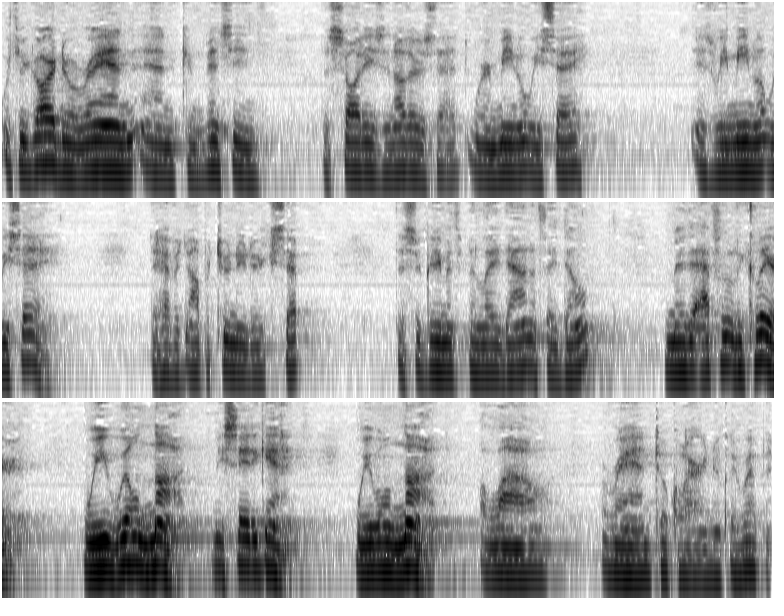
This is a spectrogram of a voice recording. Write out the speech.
With regard to Iran and convincing the Saudis and others that we mean what we say, is we mean what we say. They have an opportunity to accept this agreement's been laid down. If they don't, we made it absolutely clear. We will not, let me say it again, we will not allow Iran to acquire a nuclear weapon?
